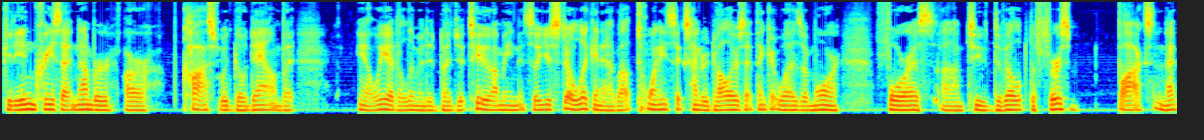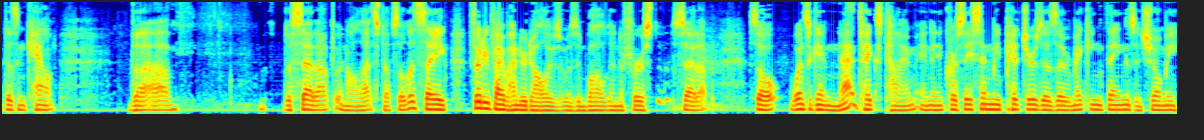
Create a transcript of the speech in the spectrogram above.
could increase that number, our cost would go down. But you know, we had a limited budget too. I mean, so you're still looking at about $2,600, I think it was, or more for us um, to develop the first box. And that doesn't count the, um, the setup and all that stuff. So let's say $3,500 was involved in the first setup. So once again, that takes time. And then of course they send me pictures as they're making things and show me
